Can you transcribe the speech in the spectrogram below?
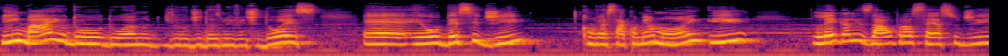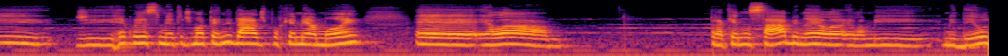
E em maio do, do ano do, de 2022, é, eu decidi conversar com a minha mãe e legalizar o processo de, de reconhecimento de maternidade, porque minha mãe, é, ela para quem não sabe, né, ela, ela me, me deu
